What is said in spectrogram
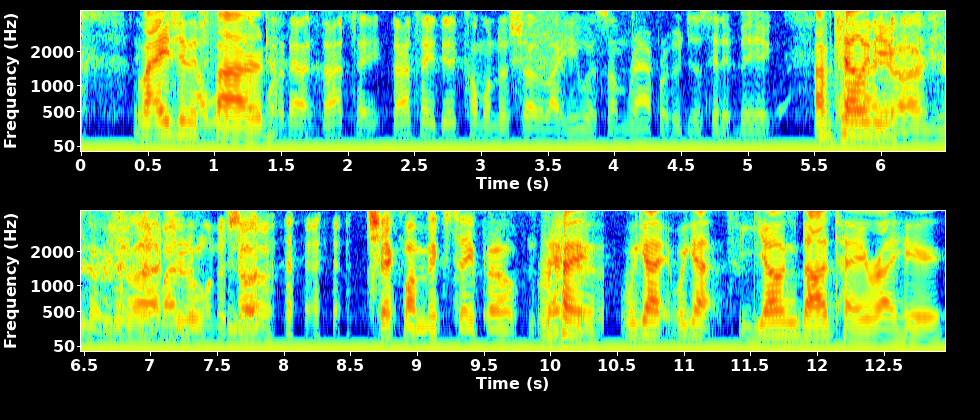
My agent is was fired. point it out, Dante Dante did come on the show like he was some rapper who just hit it big. I'm telling you you. know, I- you know, you know how I invited him do. You know, check my mixtape out. Right. uh, We got we got young Dante right here.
